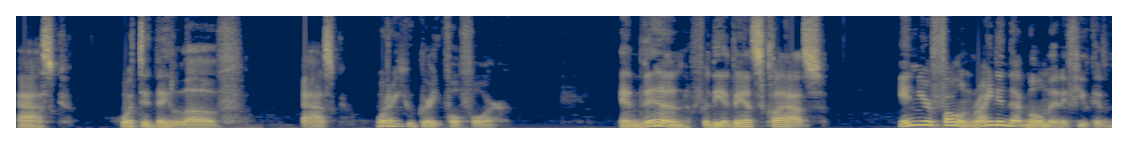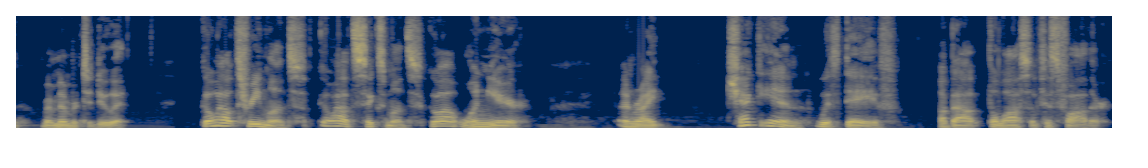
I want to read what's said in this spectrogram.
Ask, What did they love? Ask, What are you grateful for? And then for the advanced class, in your phone, right in that moment, if you can remember to do it, go out three months, go out six months, go out one year, and write, check in with Dave about the loss of his father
